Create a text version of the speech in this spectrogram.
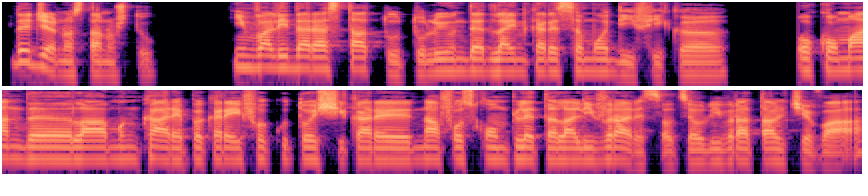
de genul ăsta, nu știu, invalidarea statutului, un deadline care se modifică, o comandă la mâncare pe care ai făcut-o și care n-a fost completă la livrare sau ți-au livrat altceva,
